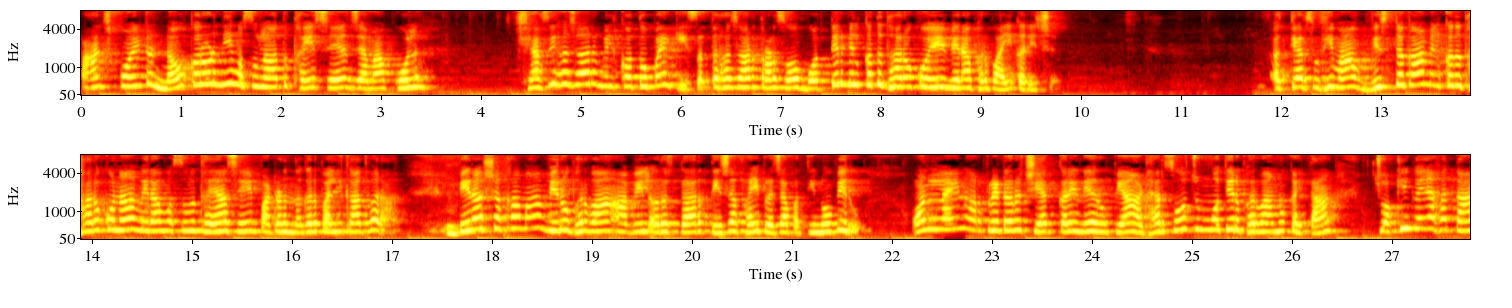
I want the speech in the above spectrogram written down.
પાંચ પોઈન્ટ નવ કરોડની વસૂલાત થઈ છે, જેમાં કુલ છ્યાસી હજાર મિલકતો પૈકી સત્તર હજાર ત્રણસો બોતેર મિલકત ધારકોએ વેરા ભરપાઈ કરી છે. અત્યાર સુધીમાં વીસ ટકા મિલકત ધારકોના વેરા વસૂલ થયા છે પાટણ નગરપાલિકા દ્વારા. વેરા શાખામાં વેરો ભરવા આવેલ અરજદાર તેજાભાઈ પ્રજાપતિનો વેરો. ઓનલાઈન ઓપરેટર ચેક કરીને રૂપિયા અઢારસો ચુમ્મોતેર ભરવાનું કહેતા ચોંકી ગયા હતા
